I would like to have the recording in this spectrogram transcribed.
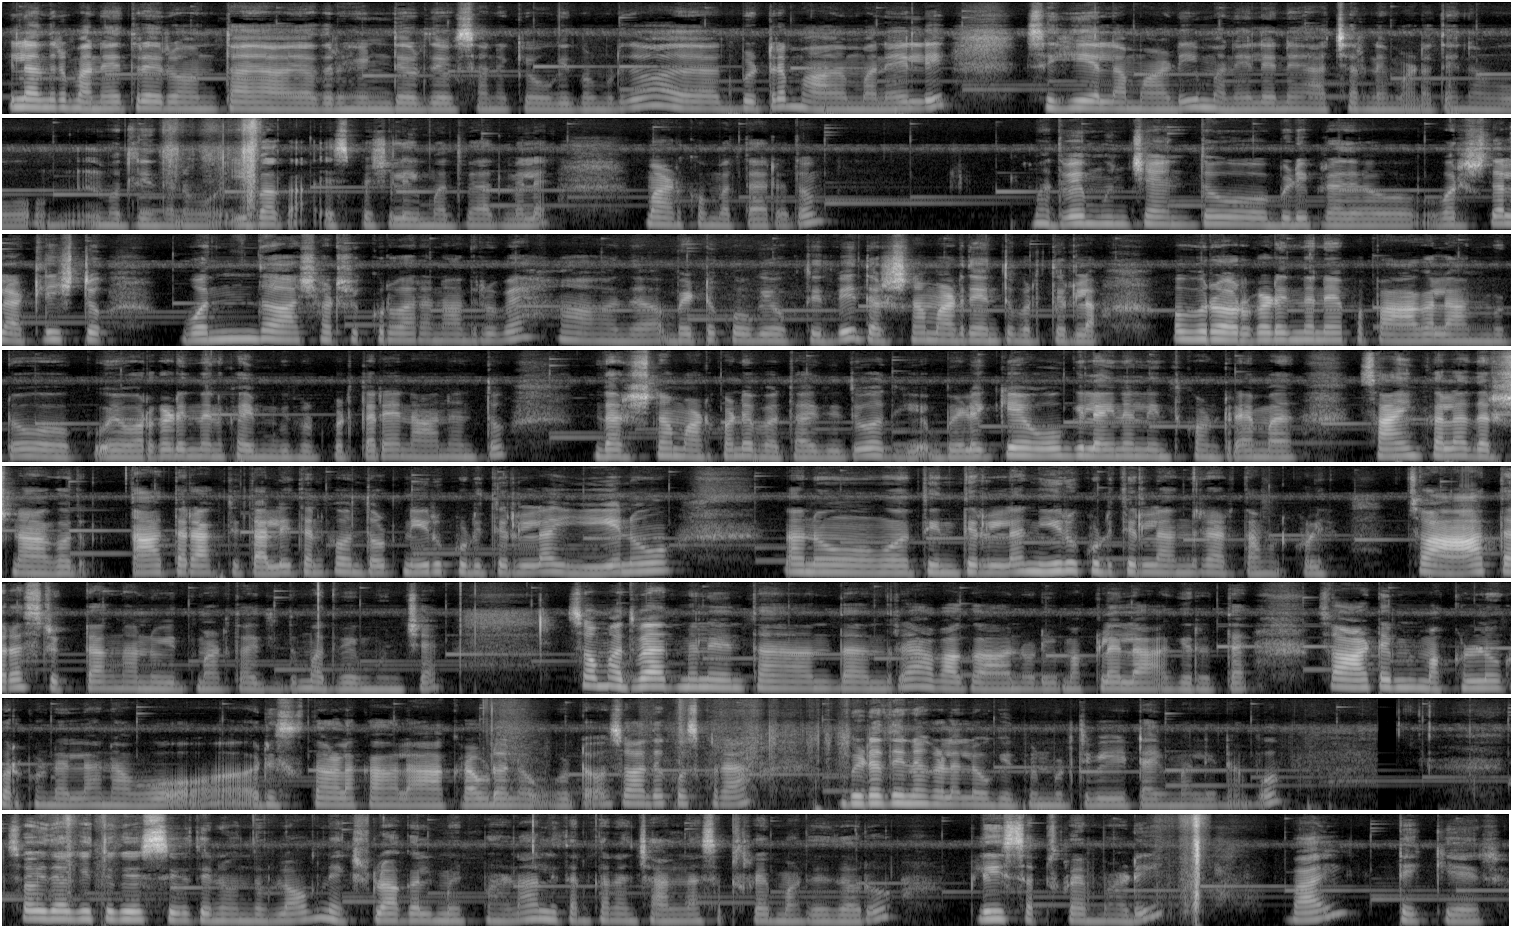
ಇಲ್ಲಾಂದರೆ ಮನೆ ಹತ್ರ ಇರೋವಂಥ ಯಾವುದಾದ್ರು ಹೆಣ್ಣು ದೇವ್ರ ದೇವಸ್ಥಾನಕ್ಕೆ ಹೋಗಿದ್ದು ಬಂದ್ಬಿಡ್ತೀವಿ ಅದು ಬಿಟ್ಟರೆ ಮನೆಯಲ್ಲಿ ಸಿಹಿ ಎಲ್ಲ ಮಾಡಿ ಮನೆಯಲ್ಲೇ ಆಚರಣೆ ಮಾಡೋದೇ ನಾವು ಮೊದಲಿಂದ ನಾವು ಇವಾಗ ಎಸ್ಪೆಷಲಿ ಮದುವೆ ಆದಮೇಲೆ ಮಾಡ್ಕೊಂಬತ್ತಾ ಇರೋದು. ಮದುವೆ ಮುಂಚೆ ಅಂತೂ ಬಿಡಿ ಪ್ರ, ವರ್ಷದಲ್ಲಿ ಅಟ್ಲೀಸ್ಟ್ ಒಂದು ಆಷಾಢ ಶುಕ್ರವಾರನಾದ್ರೂ ಬೆಟ್ಟಕ್ಕೆ ಹೋಗಿ ಹೋಗ್ತಿದ್ವಿ. ದರ್ಶನ ಮಾಡಿದೆ ಅಂತೂ ಬರ್ತಿರಲಿಲ್ಲ. ಒಬ್ಬರು ಹೊರಗಡೆಯಿಂದನೇ ಪಾಪ ಆಗಲ್ಲ ಅಂದ್ಬಿಟ್ಟು ಹೊರಗಡೆಯಿಂದನೇ ಕೈ ಮುಗಿದ್ಬಿಟ್ಬಿಡ್ತಾರೆ ನಾನಂತೂ ದರ್ಶನ ಮಾಡ್ಕೊಂಡೇ ಬರ್ತಾ ಇದ್ದಿದ್ದು. ಅದಕ್ಕೆ ಬೆಳಗ್ಗೆ ಹೋಗಿ ಲೈನಲ್ಲಿ ನಿಂತ್ಕೊಂಡ್ರೆ, ಮ, ಸಾಯಂಕಾಲ ದರ್ಶನ ಆಗೋದು. ಆ ಥರ ಆಗ್ತಿತ್ತು. ಅಲ್ಲಿ ತನಕ ಒಂದು ತೊಟ್ಟು ನೀರು ಕುಡಿತಿರಲಿಲ್ಲ. ಏನೂ ನಾನು ತಿಂತಿರಲಿಲ್ಲ. ನೀರು ಕುಡಿತಿರಲಿಲ್ಲ ಅಂದರೆ ಅರ್ಥ ಮಾಡ್ಕೊಳ್ಳಿ. ಸೊ, ಆ ಥರ ಸ್ಟ್ರಿಕ್ಟಾಗಿ ನಾನು ಇದು ಮಾಡ್ತಾ ಇದ್ದಿದ್ದು ಮದುವೆಗೆ ಮುಂಚೆ. ಸೊ ಮದುವೆ ಆದಮೇಲೆ ಅಂತ ಅಂದರೆ ಆವಾಗ ನೋಡಿ ಮಕ್ಕಳೆಲ್ಲ ಆಗಿರುತ್ತೆ. ಸೊ ಆ ಟೈಮಲ್ಲಿ ಮಕ್ಕಳನ್ನೂ ಕರ್ಕೊಂಡೆಲ್ಲ ನಾವು ರಿಸ್ಕ್ ತಗೊಳಕ್ಕಾಗಲ್ಲ, ಆ ಕ್ರೌಡಲ್ಲಿ ಹೋಗ್ಬಿಟ್ಟು. ಸೊ ಅದಕ್ಕೋಸ್ಕರ ಬಿಡ ದಿನಗಳಲ್ಲಿ ಹೋಗಿದ್ದು ಬಂದ್ಬಿಡ್ತೀವಿ ಈ ಟೈಮಲ್ಲಿ ನಾವು. ಸೊ ಇದಾಗಿತ್ತು ಗೈಸ್ ಇವತ್ತಿನ ಒಂದು ವ್ಲಾಗ್ ನೆಕ್ಸ್ಟ್ ವ್ಲಾಗಲ್ಲಿ ಮೀಟ್ ಮಾಡೋಣ. ಅಲ್ಲಿ ತನಕ ನನ್ನ ಚಾನಲ್ನ ಸಬ್ಸ್ಕ್ರೈಬ್ ಮಾಡಿದವರು ಪ್ಲೀಸ್ ಸಬ್ಸ್ಕ್ರೈಬ್ ಮಾಡಿ. Bye take care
